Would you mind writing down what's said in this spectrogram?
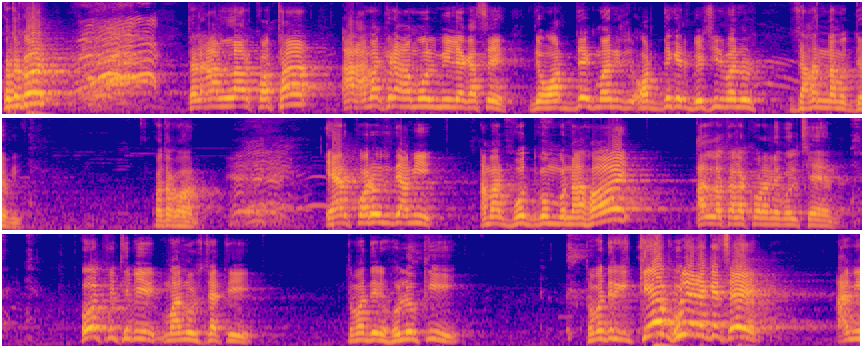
কতক্ষণ তাহলে আল্লাহর কথা আর আমাকে আমল মিলে গেছে যে অর্ধেক মানুষ, অর্ধেকের বেশির মানুষ জাহান নামত যাবি কতক্ষণ এরপরেও যদি আমি আমার বোধগম্য না হয়, আল্লাহ তালা কোরআনে বলছেন, ও পৃথিবীর মানুষ জাতি, তোমাদের হলো কি? তোমাদেরকে কে ভুলে রেখেছে? আমি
